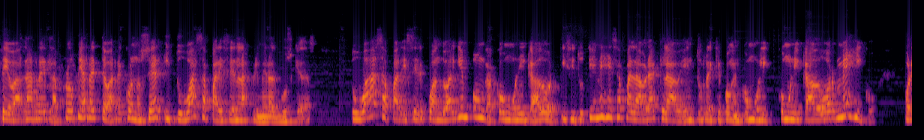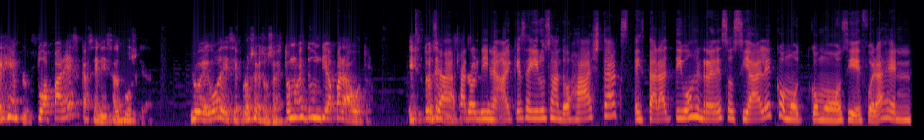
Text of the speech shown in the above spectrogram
te va, la red, la propia red te va a reconocer y tú vas a aparecer en las primeras búsquedas. Tú vas a aparecer cuando alguien ponga comunicador y si tú tienes esa palabra clave en tu red que pongan comunicador México, por ejemplo, tú aparezcas en esas búsquedas. Luego de ese proceso, o sea, esto no es de un día para otro. Esto o sea, Carolina, hay que seguir usando hashtags, estar activos en redes sociales como, como si fueras en,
